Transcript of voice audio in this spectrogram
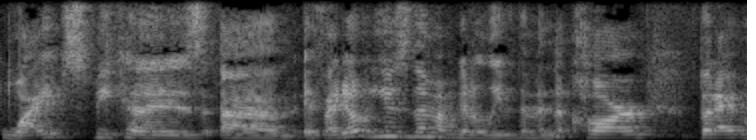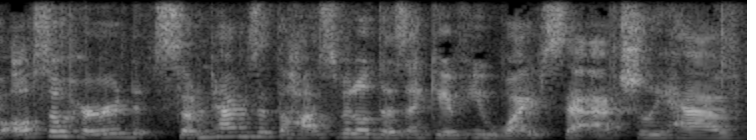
wipes because um, if I don't use them, I'm going to leave them in the car. But I've also heard sometimes that the hospital doesn't give you wipes that actually have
